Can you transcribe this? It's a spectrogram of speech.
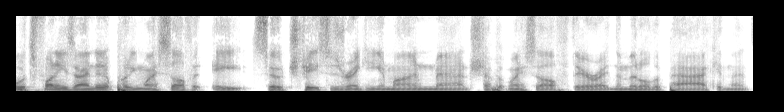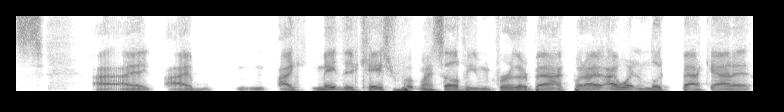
what's funny is I ended up putting myself at eight. So Chase's ranking and mine matched. I put myself there right in the middle of the pack, and that's I I I made the case for put myself even further back, but I, I went and looked back at it,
